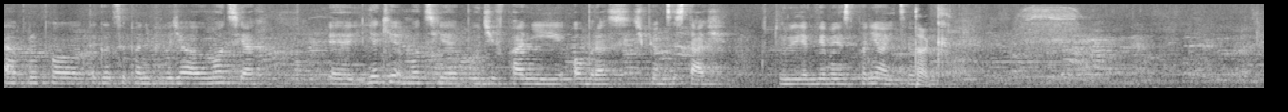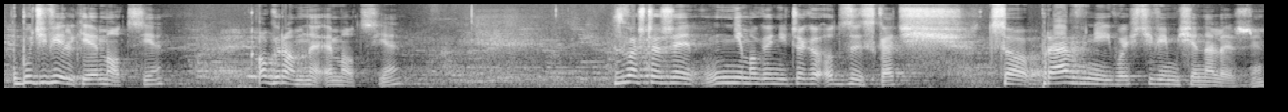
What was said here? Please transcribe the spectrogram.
A propos tego, co Pani powiedziała o emocjach, y, jakie emocje budzi w Pani obraz śpiący Staś, który, jak wiemy, jest Pani ojcem? Tak. Budzi wielkie emocje, ogromne emocje. Zwłaszcza, że nie mogę niczego odzyskać, co prawnie i właściwie mi się należy.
